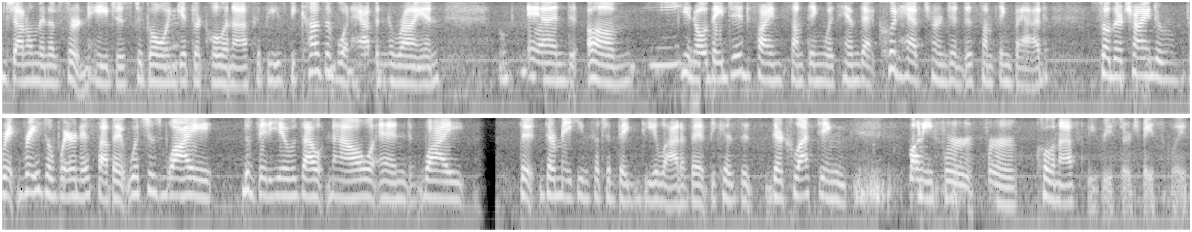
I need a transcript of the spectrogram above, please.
gentlemen of certain ages to go and get their colonoscopies because of what happened to Ryan. And um you know they did find something with him that could have turned into something bad. So they're trying to ra- raise awareness of it which is why the video is out now and why they're, they're making such a big deal out of it because it, they're collecting money for for colonoscopy research, basically.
